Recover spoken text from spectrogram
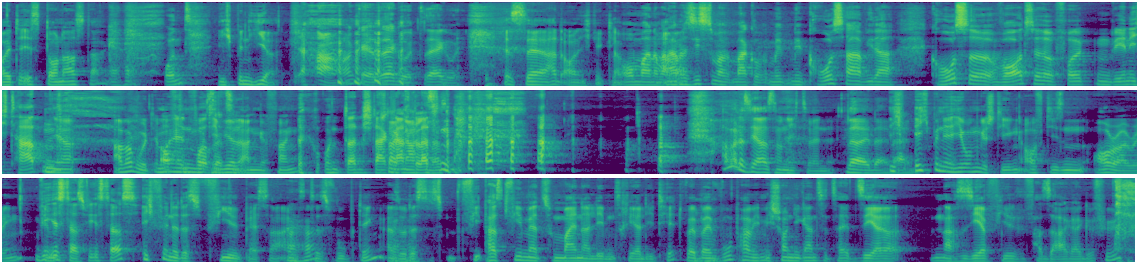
Heute ist Donnerstag. Und? Ich bin hier. Ja, okay, sehr gut, sehr gut. Das äh, hat auch nicht geklappt. Oh Mann, oh Mann. Aber Aber siehst du mal, Marco, mit, mit großer, wieder große Worte folgten wenig Taten Ja, aber gut, immerhin motiviert angefangen. und dann stark, Stark nachgelassen. Aber das Jahr ist noch nicht zu Ende. Nein, nein, Ich, ich bin ja hier umgestiegen auf diesen Aura Ring. Wie ist das? Wie ist das? Ich finde das viel besser als das Whoop-Ding. Also das ist viel, passt viel mehr zu meiner Lebensrealität, weil bei Whoop habe ich mich schon die ganze Zeit sehr nach sehr viel Versager gefühlt.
